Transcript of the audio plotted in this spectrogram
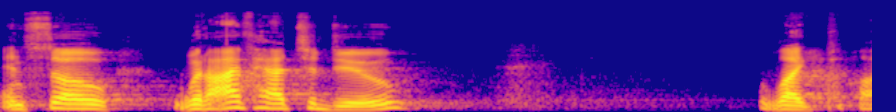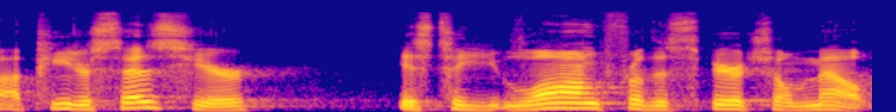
And so, what I've had to do, like uh, Peter says here, is to long for the spiritual milk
